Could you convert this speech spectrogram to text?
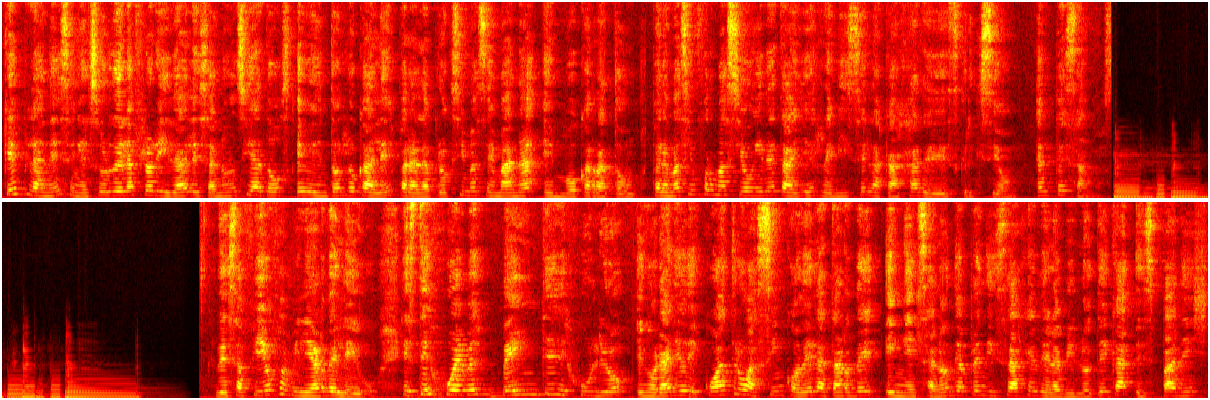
¿Qué planes en el sur de la Florida les anuncia dos eventos locales para la próxima semana en Boca Ratón? Para más información y detalles revise la caja de descripción. Empezamos. Desafío familiar de Lego. Este jueves 20 de julio, en horario de 4 a 5 de la tarde, en el salón de aprendizaje de la biblioteca Spanish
